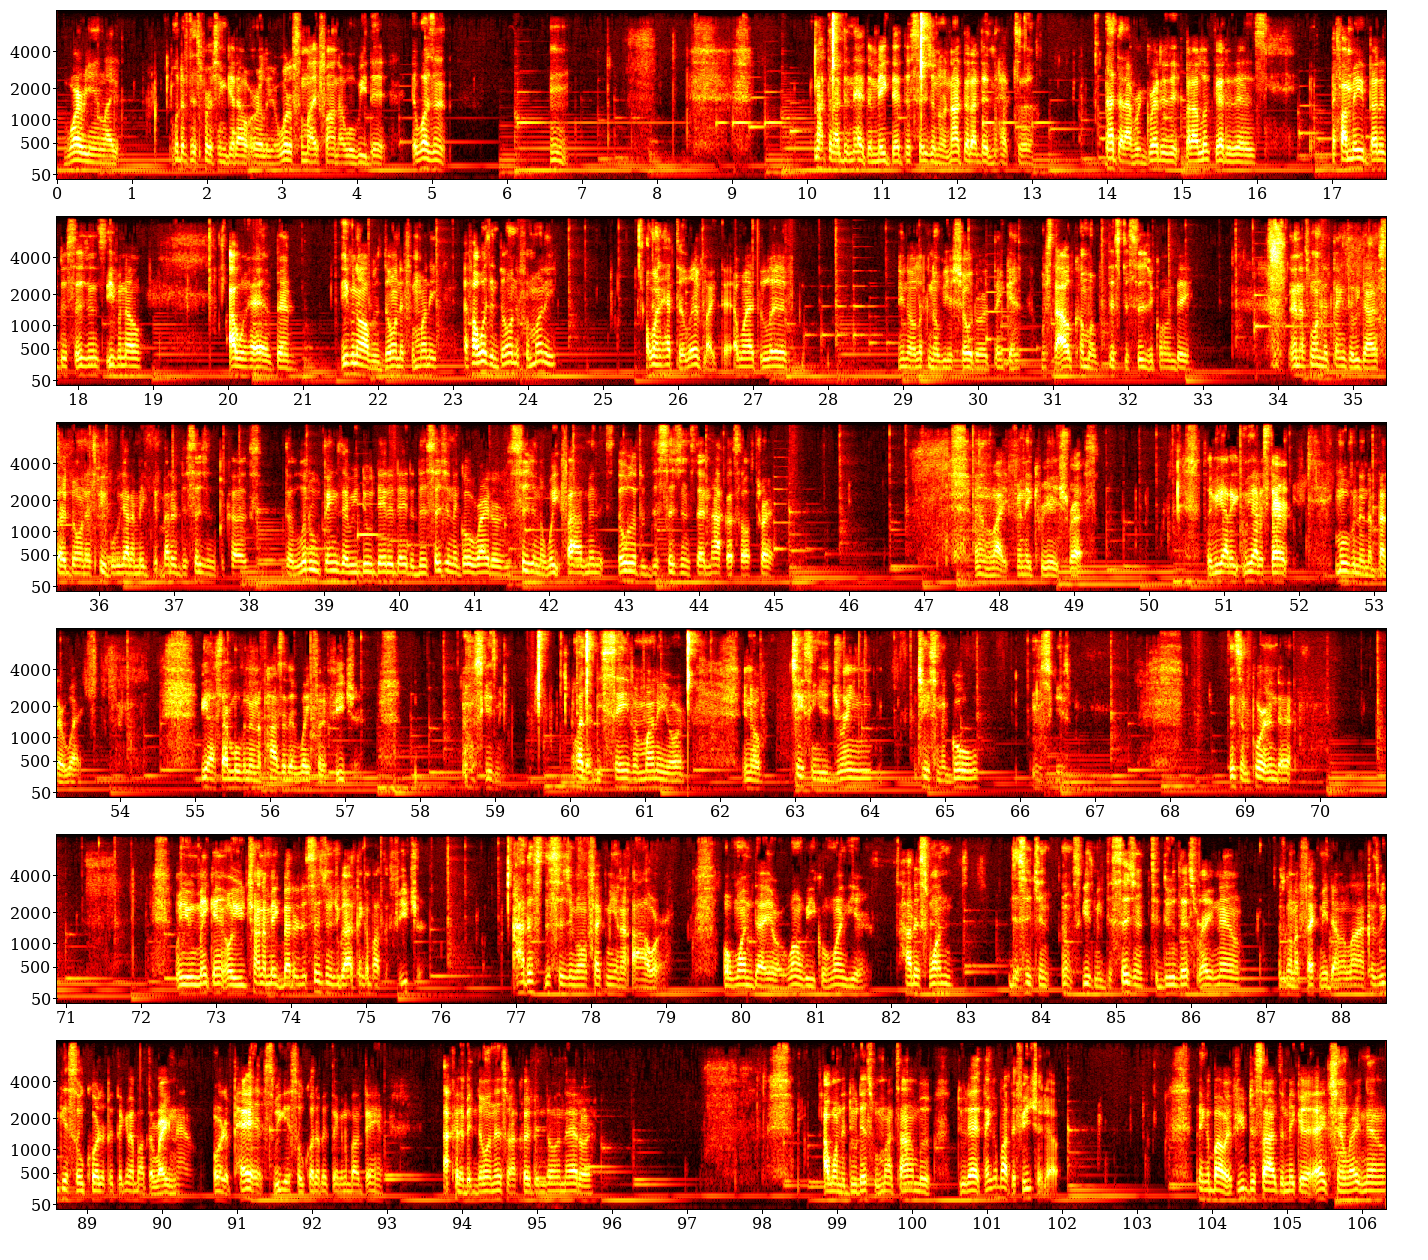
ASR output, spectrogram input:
worrying like what if this person get out earlier? What if somebody found out what we did? It wasn't. Mm, not that I didn't have to make that decision, or not that I didn't have to. Not that I regretted it, but I looked at it as if I made better decisions, even though I would have been, even though I was doing it for money. If I wasn't doing it for money, I wouldn't have to live like that. I wouldn't have to live, you know, looking over your shoulder or thinking, what's the outcome of this decision going to be? And that's one of the things that we got to start doing as people. We got to make better decisions because the little things that we do day to day, the decision to go right or the decision to wait five minutes, those are the decisions that knock us off track in life and they create stress. So we gotta we gotta start moving in a better way. We gotta start moving in a positive way for the future. Excuse me. Whether it be saving money or, you know, chasing your dream, chasing a goal. Excuse me. It's important that when you making or you trying to make better decisions, you gotta think about the future. How this decision gonna affect me in an hour, or one day, or one week, or one year? How this one decision, oh, excuse me, decision to do this right now is gonna affect me down the line? Because we get so caught up in thinking about the right now or the past. We get so caught up in thinking about, damn, I could have been doing this, or I could have been doing that, or I want to do this with my time, but do that. Think about the future though. Think about if you decide to make an action right now,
